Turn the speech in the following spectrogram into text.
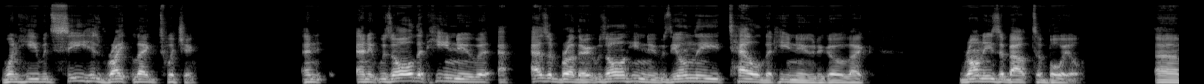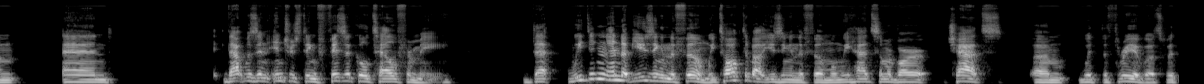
when he would see his right leg twitching, and and it was all that he knew as a brother. It was all he knew. It was the only tell that he knew to go like, Ronnie's about to boil, um, and that was an interesting physical tell for me that we didn't end up using in the film. We talked about using in the film when we had some of our chats um, with the three of us, with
